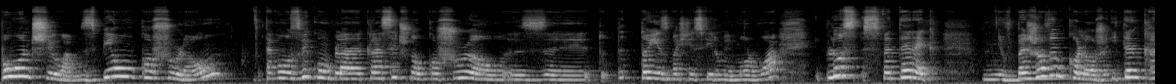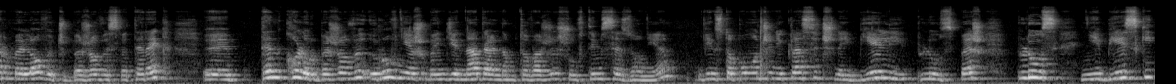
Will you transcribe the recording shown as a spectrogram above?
połączyłam z białą koszulą, taką zwykłą, klasyczną koszulą, z, to, to jest właśnie z firmy Mormois, plus sweterek w beżowym kolorze i ten karmelowy czy beżowy sweterek, y, ten kolor beżowy również będzie nadal nam towarzyszył w tym sezonie, więc to połączenie klasycznej bieli plus beż plus niebieski,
